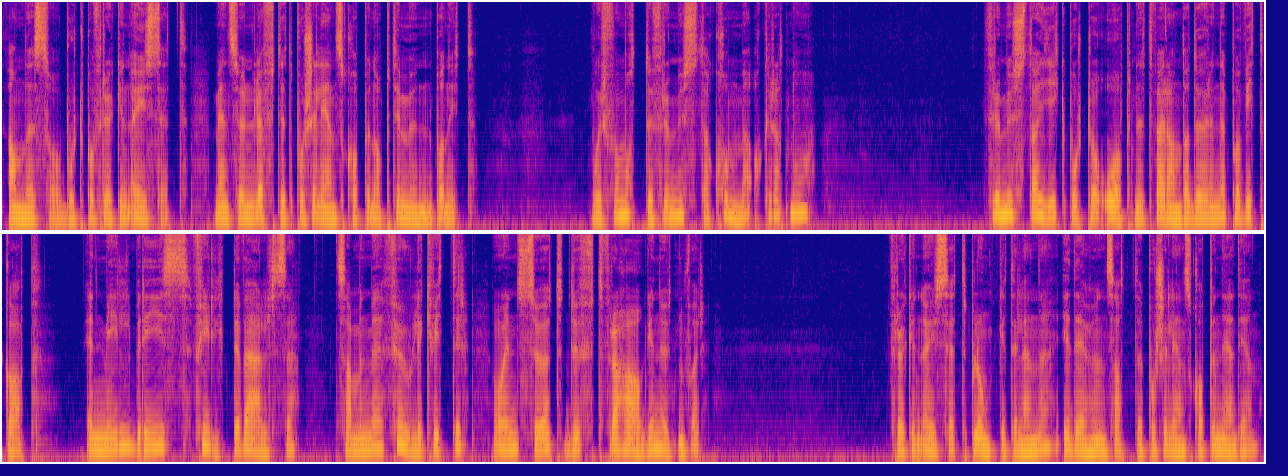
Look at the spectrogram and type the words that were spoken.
Anne så bort på frøken Øyseth mens hun løftet porselenskoppen opp til munnen på nytt. Hvorfor måtte fru Mustad komme akkurat nå? Fru Mustad gikk bort og åpnet verandadørene på vidt gap. En mild bris fylte værelset, sammen med fuglekvitter og en søt duft fra hagen utenfor. Frøken Øyseth blunket til henne idet hun satte porselenskoppen ned igjen.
